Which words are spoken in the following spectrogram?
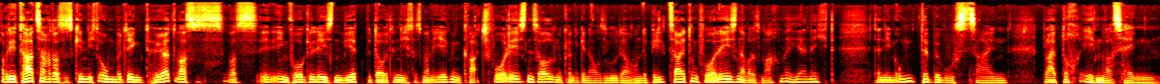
Aber die Tatsache, dass das Kind nicht unbedingt hört, was, was ihm vorgelesen wird, bedeutet nicht, dass man irgendeinen Quatsch vorlesen soll. Man könnte genauso gut auch in der Bildzeitung vorlesen, aber das machen wir hier nicht. Denn im Unterbewusstsein bleibt doch irgendwas hängen.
